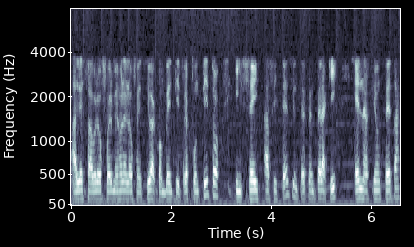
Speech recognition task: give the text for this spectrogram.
Alex Abreu fue el mejor en la ofensiva con 23 puntitos y 6 asistencias. Usted se entera aquí en Nación Z.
